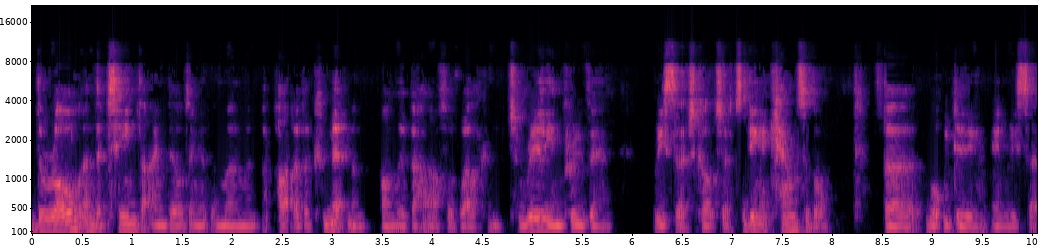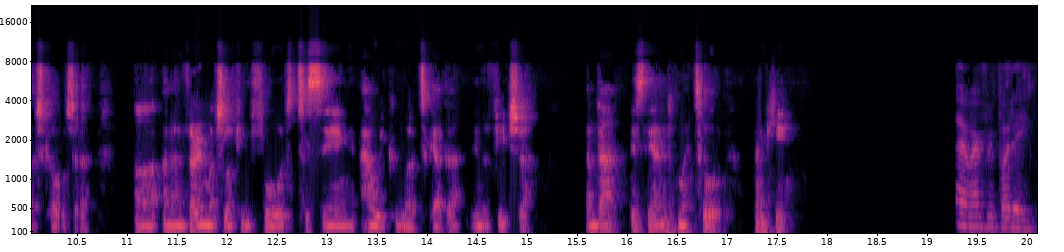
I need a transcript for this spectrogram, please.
The role and the team that I'm building at the moment are part of a commitment on the behalf of Wellcome to really improving research culture, to being accountable for what we do in research culture. Uh, and I'm very much looking forward to seeing how we can work together in the future. And that is the end of my talk. Thank you. Hello, everybody.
